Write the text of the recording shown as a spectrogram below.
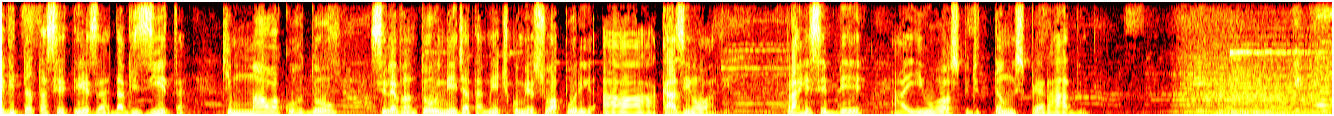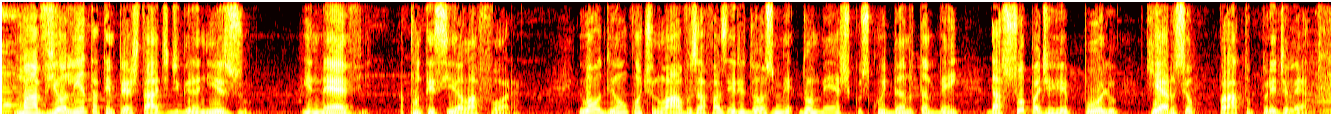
Teve tanta certeza da visita que mal acordou, se levantou imediatamente e começou a pôr a casa em ordem para receber aí o hóspede tão esperado. Uma violenta tempestade de granizo e neve acontecia lá fora. E o aldeão continuava os afazeres domésticos, cuidando também da sopa de repolho, que era o seu prato predileto.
